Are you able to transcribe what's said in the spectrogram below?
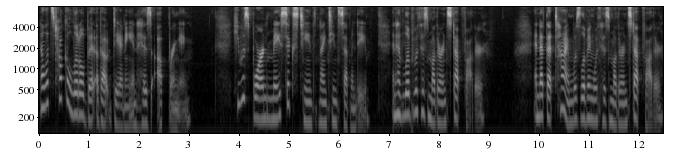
Now, let's talk a little bit about Danny and his upbringing. He was born May 16, 1970, and had lived with his mother and stepfather, and at that time was living with his mother and stepfather.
